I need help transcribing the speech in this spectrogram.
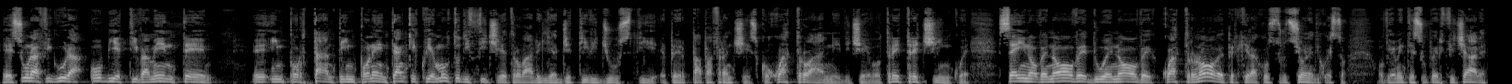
Eh, su una figura obiettivamente eh, importante, imponente, anche qui è molto difficile trovare gli aggettivi giusti per Papa Francesco. Quattro anni, dicevo, 335 699 2949 perché la costruzione di questo ovviamente superficiale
